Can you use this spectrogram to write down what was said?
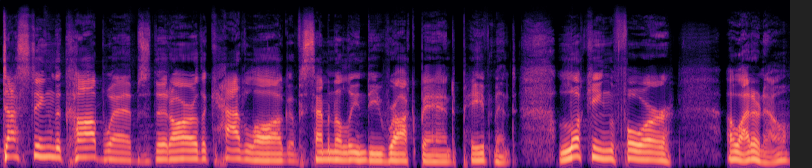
dusting the cobwebs that are the catalog of seminal indie rock band Pavement. Looking for, oh, I don't know,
